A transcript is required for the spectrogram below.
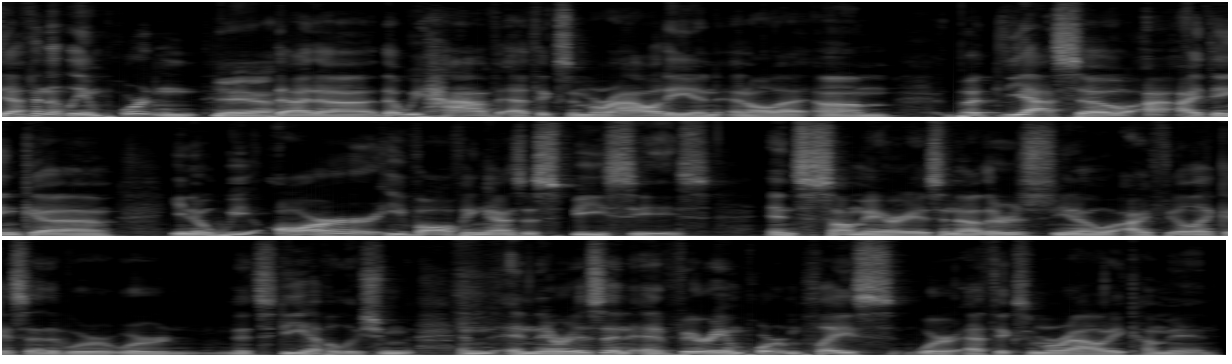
definitely important Yeah, yeah. that uh, that we have ethics and morality and, and all that. Um, but yeah, so I, I think uh, you know we are evolving as a species in some areas and others you know i feel like i said we're, we're it's de-evolution and and there is an, a very important place where ethics and morality come in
